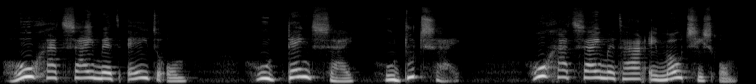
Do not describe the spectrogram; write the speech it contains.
hoe gaat zij met eten om? Hoe denkt zij? Hoe doet zij? Hoe gaat zij met haar emoties om?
